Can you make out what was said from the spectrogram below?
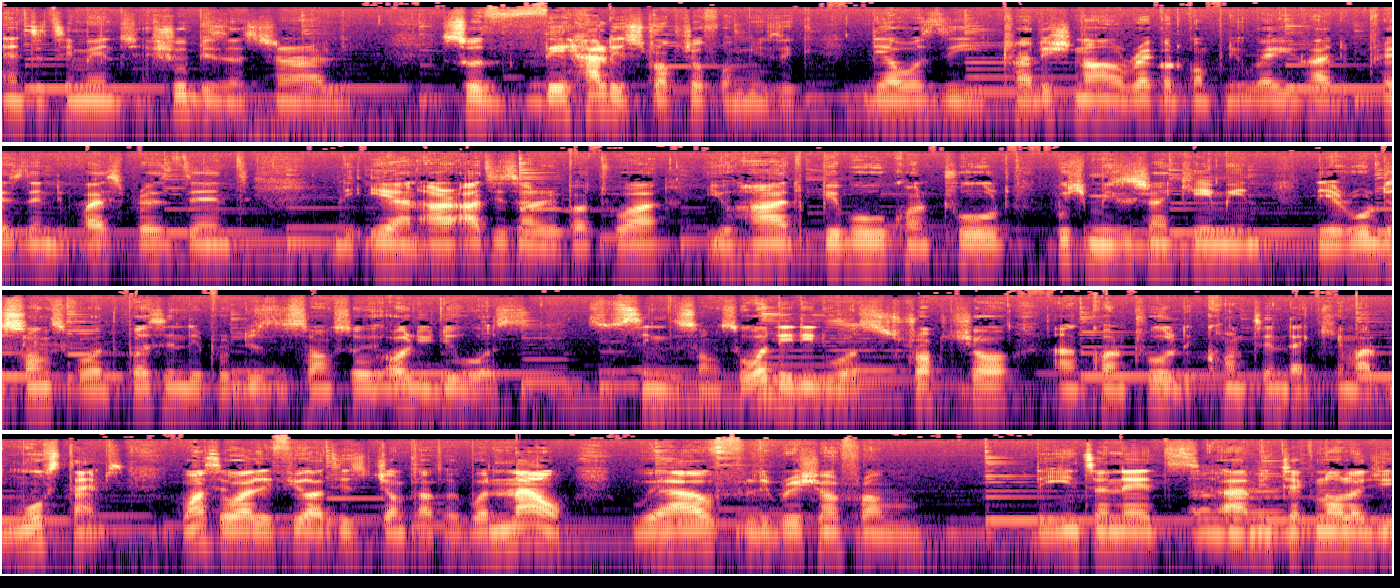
entertainment, show business generally. So they had a structure for music. There was the traditional record company where you had the president, the vice president, the A and R artists and repertoire. You had people who controlled which musician came in. They wrote the songs for the person. They produced the song. So all you do was to sing the song. So what they did was structure and control the content that came out. Most times, once in a while, a few artists jumped out of it. But now we have liberation from the internet, I mean, mm-hmm. technology,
